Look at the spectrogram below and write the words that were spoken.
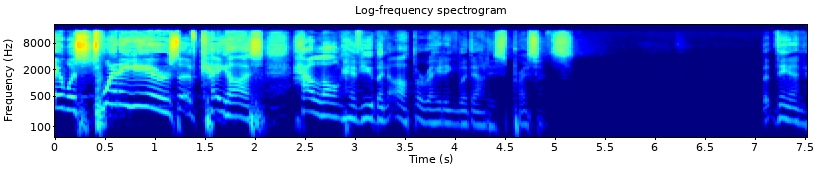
It was 20 years of chaos. How long have you been operating without his presence? But then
